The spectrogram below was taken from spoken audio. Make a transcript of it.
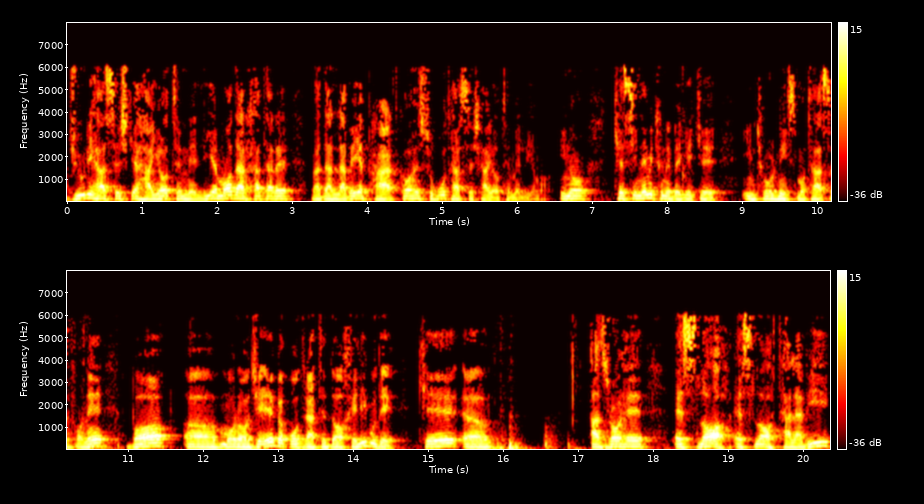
جوری هستش که حیات ملی ما در خطره و در لبه پرتگاه سقوط هستش حیات ملی ما. اینو کسی نمی‌تونه بگه که اینطور نیست. متاسفانه با مراجعه به قدرت داخلی بوده که از راه اصلاح اصلاح طلبی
